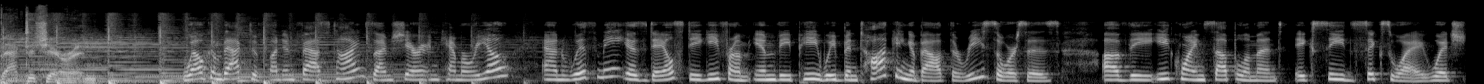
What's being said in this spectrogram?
back to Sharon. Welcome back to Fun and Fast Times. I'm Sharon Camarillo. And with me is Dale Steege from MVP. We've been talking about the resources of the equine supplement Exceed Six Way, which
